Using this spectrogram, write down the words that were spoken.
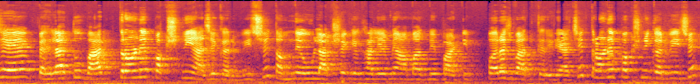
છે પહેલા તો વાત ત્રણે પક્ષની આજે કરવી છે. તમને એવું લાગશે કે ખાલી અમે આમ આદમી પાર્ટી પર જ વાત કરી રહ્યા છે ત્રણે પક્ષની કરવી છે.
